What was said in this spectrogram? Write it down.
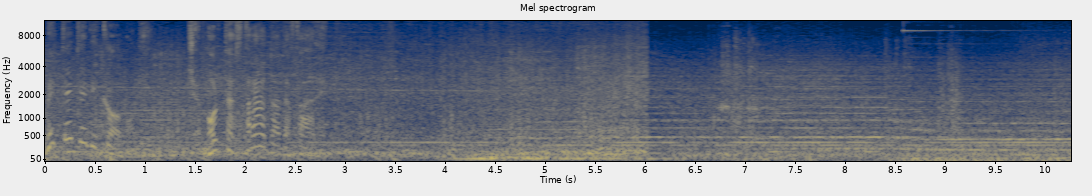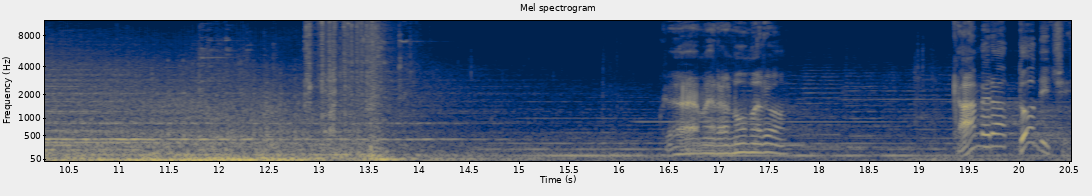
Mettetevi comodi, c'è molta strada da fare. Camera 12.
